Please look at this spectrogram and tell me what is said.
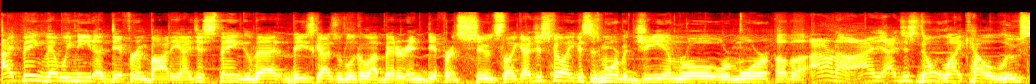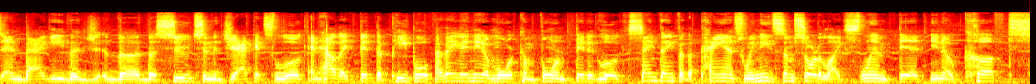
I think that we need a different body. I just think that these guys would look a lot better in different suits. Like, I just feel like this is more of a GM role or more of a, I don't know, I, I just don't like how loose and baggy the, the, the suits and the jackets look and how they fit the people. I think they need a more conform fitted look. Same thing for the pants. We need some sort of like slim fit, you know, cuffed,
